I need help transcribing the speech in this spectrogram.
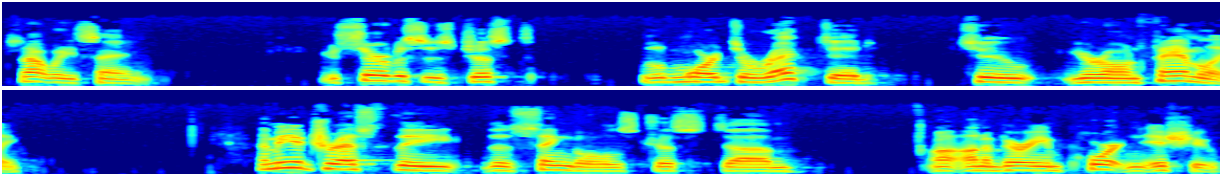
It's not what he's saying. Your service is just a little more directed to your own family. Let me address the, the singles just um, on a very important issue.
